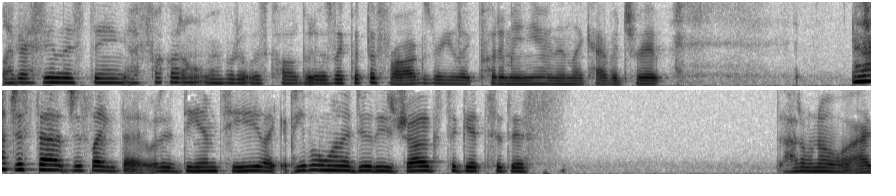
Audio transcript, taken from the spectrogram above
like I seen this thing. I fuck. I don't remember what it was called, but it was like with the frogs where you like put them in you and then like have a trip. And not just that, just like that with a DMT. Like people want to do these drugs to get to this. I don't know. I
